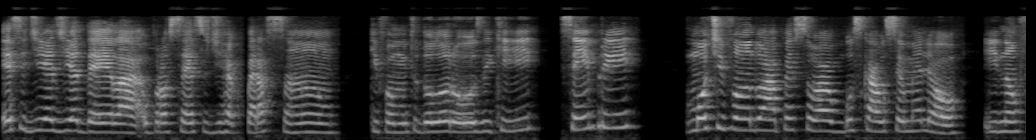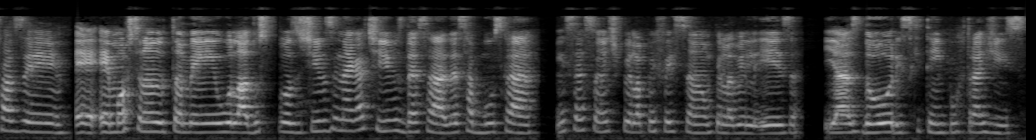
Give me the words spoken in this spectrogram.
esse dia a dia dela, o processo de recuperação, que foi muito doloroso e que sempre motivando a pessoa a buscar o seu melhor e não fazer é, é, mostrando também o lado positivos e negativos dessa, dessa busca incessante pela perfeição, pela beleza e as dores que tem por trás disso.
